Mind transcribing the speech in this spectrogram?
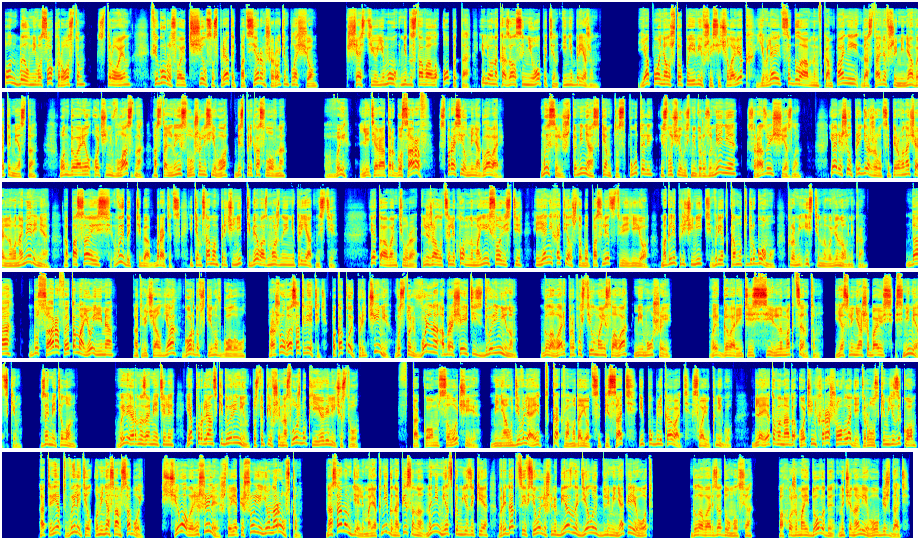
Он был невысок ростом, строен, фигуру свою тщился спрятать под серым широким плащом. К счастью, ему не доставало опыта, или он оказался неопытен и небрежен. Я понял, что появившийся человек является главным в компании, доставившей меня в это место. Он говорил очень властно, остальные слушались его беспрекословно. «Вы литератор Гусаров?» — спросил меня главарь. Мысль, что меня с кем-то спутали и случилось недоразумение, сразу исчезла я решил придерживаться первоначального намерения, опасаясь выдать тебя, братец, и тем самым причинить тебе возможные неприятности. Эта авантюра лежала целиком на моей совести, и я не хотел, чтобы последствия ее могли причинить вред кому-то другому, кроме истинного виновника. «Да, Гусаров — это мое имя», — отвечал я, гордо вскинув голову. Прошу вас ответить, по какой причине вы столь вольно обращаетесь с дворянином?» Главарь пропустил мои слова мимо ушей. «Вы говорите с сильным акцентом, если не ошибаюсь, с немецким», — заметил он. «Вы верно заметили. Я курлянский дворянин, поступивший на службу к Ее Величеству». «В таком случае меня удивляет, как вам удается писать и публиковать свою книгу», для этого надо очень хорошо владеть русским языком. Ответ вылетел у меня сам собой. С чего вы решили, что я пишу ее на русском? На самом деле моя книга написана на немецком языке, в редакции всего лишь любезно делают для меня перевод. Главарь задумался. Похоже, мои доводы начинали его убеждать.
